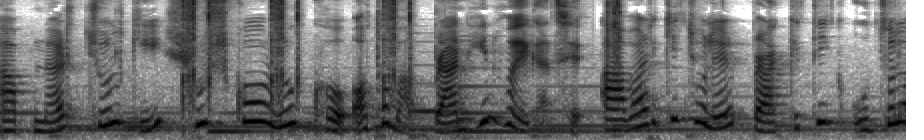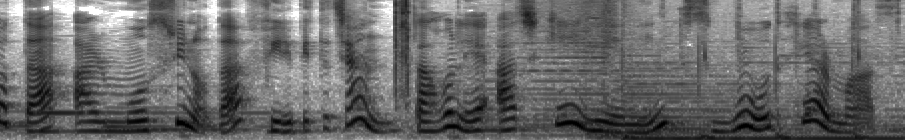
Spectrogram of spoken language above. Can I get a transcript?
আপনার চুল কি শুষ্ক, রুক্ষ অথবা প্রাণহীন হয়ে গেছে? আবার কি চুলের প্রাকৃতিক উজ্জ্বলতা আর মসৃণতা ফিরে পেতে চান? তাহলে আজকেই নিয়ে নিন smooth hair mask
